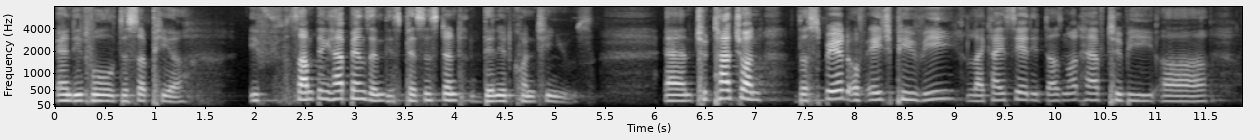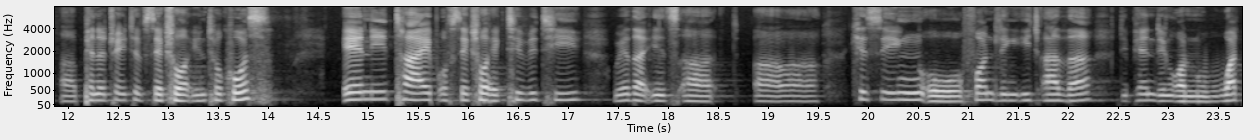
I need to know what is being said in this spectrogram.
and it will disappear. If something happens and is persistent, then it continues. And to touch on the spread of HPV, like I said, it does not have to be uh, uh, penetrative sexual intercourse. Any type of sexual activity, whether it's uh, uh kissing or fondling each other, depending on what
